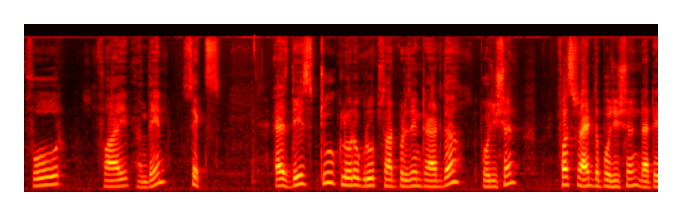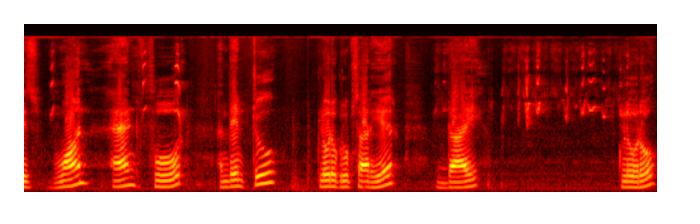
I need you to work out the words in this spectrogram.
4, 5 and then 6. As these two chloro groups are present at the position, first write the position that is 1 and 4 and then 2 chloro groups are here di chloro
